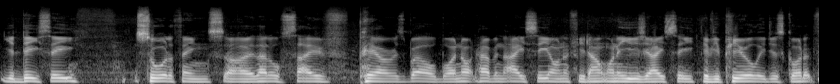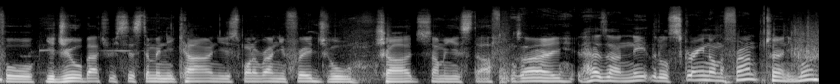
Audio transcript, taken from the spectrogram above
your DC sort of thing so that'll save power as well by not having the AC on if you don't want to use your AC if you purely just got it for your dual battery system in your car and you just want to run your fridge or charge some of your stuff. So it has a neat little screen on the front. Turn him on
